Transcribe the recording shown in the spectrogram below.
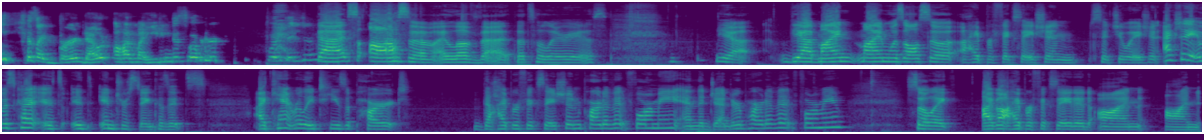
me because I burned out on my eating disorder. That's awesome. I love that. That's hilarious. Yeah. Yeah, mine mine was also a hyperfixation situation. Actually, it was kind it's it's interesting because it's I can't really tease apart the hyperfixation part of it for me and the gender part of it for me. So like I got hyperfixated on on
